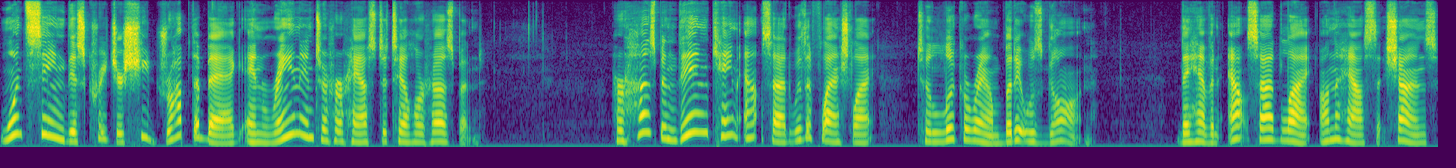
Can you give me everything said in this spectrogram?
Once seeing this creature, she dropped the bag and ran into her house to tell her husband. Her husband then came outside with a flashlight to look around, but it was gone. They have an outside light on the house that shines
